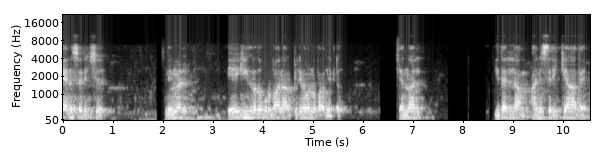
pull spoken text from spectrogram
അനുസരിച്ച് നിങ്ങൾ ഏകീകൃത കുർബാന അർപ്പിക്കണമെന്ന് പറഞ്ഞിട്ട് എന്നാൽ ഇതെല്ലാം അനുസരിക്കാതെ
